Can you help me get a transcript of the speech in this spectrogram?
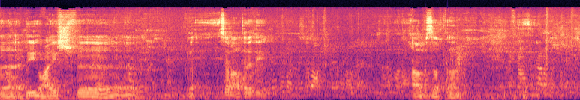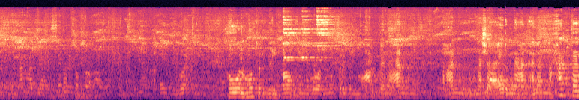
فقد إيه هو عايش في لا 37 آه بالظبط آه. هو المطرب الباقي هو المطرب المعبر عن عن مشاعرنا عن ألمنا. حتى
